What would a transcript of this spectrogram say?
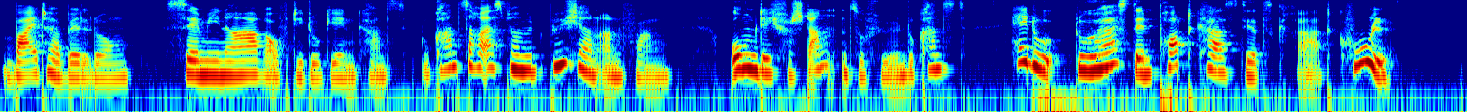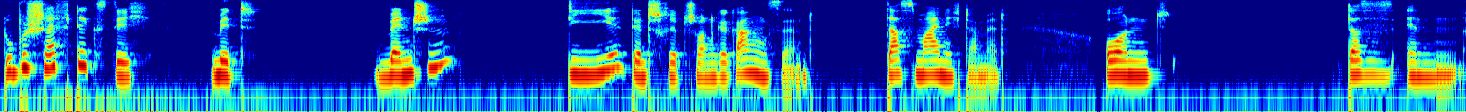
Weiterbildung, Seminare, auf die du gehen kannst. Du kannst auch erstmal mit Büchern anfangen, um dich verstanden zu fühlen. Du kannst, hey, du, du hörst den Podcast jetzt gerade. Cool. Du beschäftigst dich mit Menschen, die den Schritt schon gegangen sind. Das meine ich damit. Und das ist in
